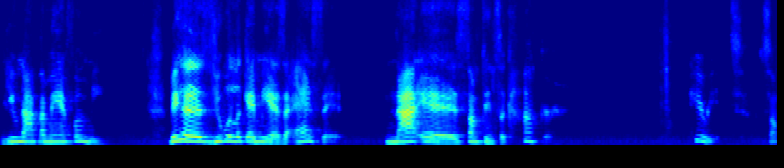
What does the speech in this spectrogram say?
You not the man for me. Because you would look at me as an asset, not as something to conquer. Period. So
